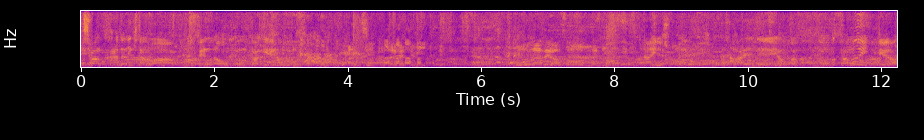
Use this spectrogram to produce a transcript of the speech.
一番体にきたのは全裸オープンカーゲーム。動画ではそんなにないでしょ。あれねやっぱ寒いっていうのは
